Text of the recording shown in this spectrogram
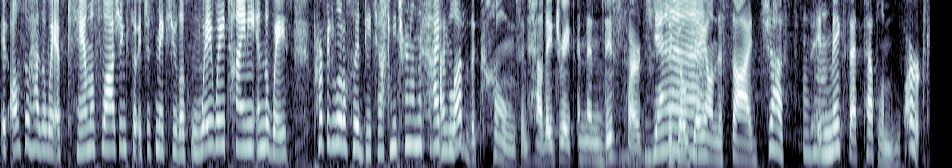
It also has a way of camouflaging. So it just makes you look way, way tiny in the waist. Perfect little hood detail. Can you turn on the side I for me? love the cones and how they drape, and then this part, the godet on the side, just, it mm-hmm. makes that peplum work.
